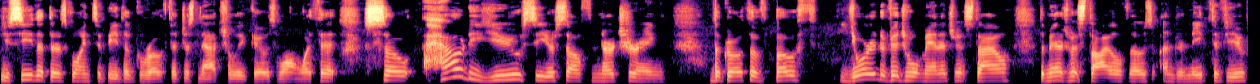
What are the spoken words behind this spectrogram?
You see that there's going to be the growth that just naturally goes along with it. So, how do you see yourself nurturing the growth of both your individual management style, the management style of those underneath of you,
